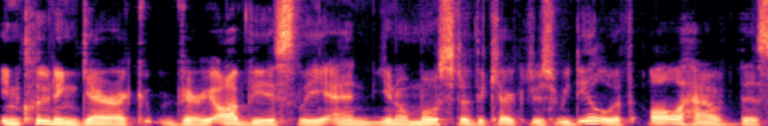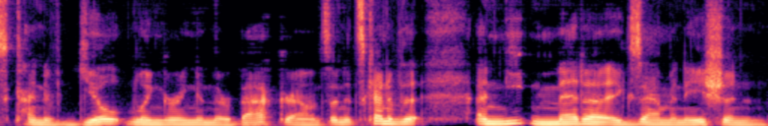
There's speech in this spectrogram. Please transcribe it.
including Garak very obviously and you know most of the characters we deal with all have this kind of guilt lingering in their backgrounds and it's kind of the, a neat meta examination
